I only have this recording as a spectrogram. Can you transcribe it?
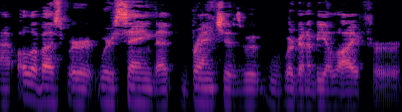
uh, all of us were were saying that branches were, were going to be alive for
